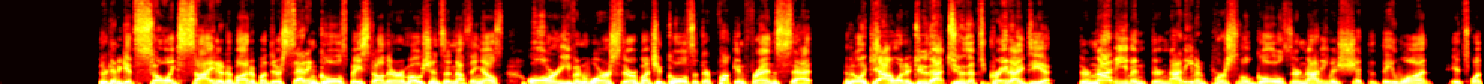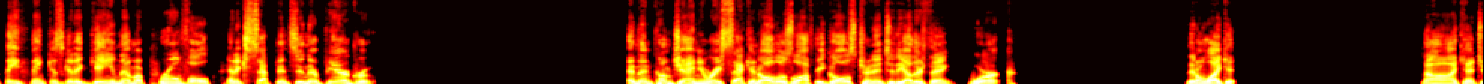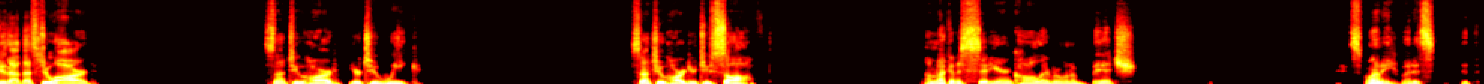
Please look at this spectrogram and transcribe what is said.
they're going to get so excited about it, but they're setting goals based on their emotions and nothing else. Or even worse, there are a bunch of goals that their fucking friends set. And they're like, yeah, I want to do that too. That's a great idea. They're not even, they're not even personal goals. They're not even shit that they want. It's what they think is going to gain them approval and acceptance in their peer group. And then come January 2nd, all those lofty goals turn into the other thing work. They don't like it. No, I can't do that. That's too hard. It's not too hard. You're too weak. It's not too hard. You're too soft. I'm not going to sit here and call everyone a bitch. It's funny, but it's, it's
